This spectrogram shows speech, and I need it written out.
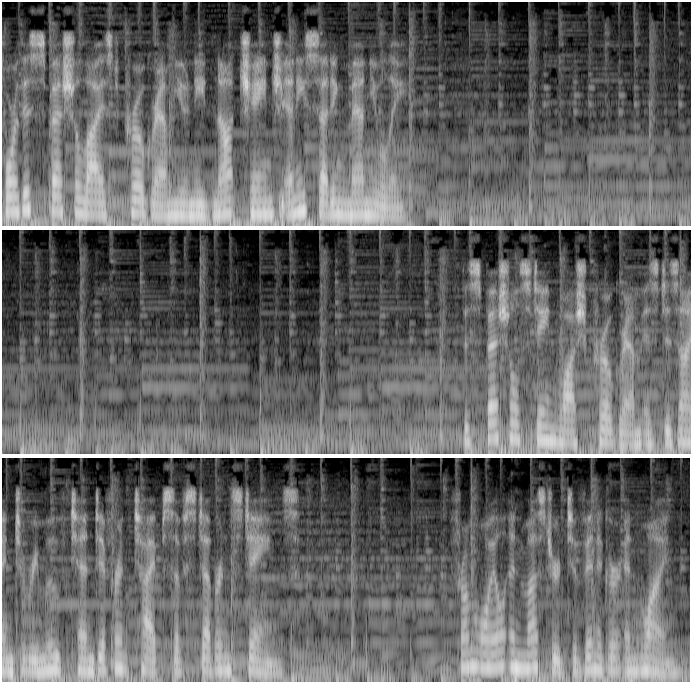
For this specialized program you need not change any setting manually. The special stain wash program is designed to remove 10 different types of stubborn stains. From oil and mustard to vinegar and wine.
